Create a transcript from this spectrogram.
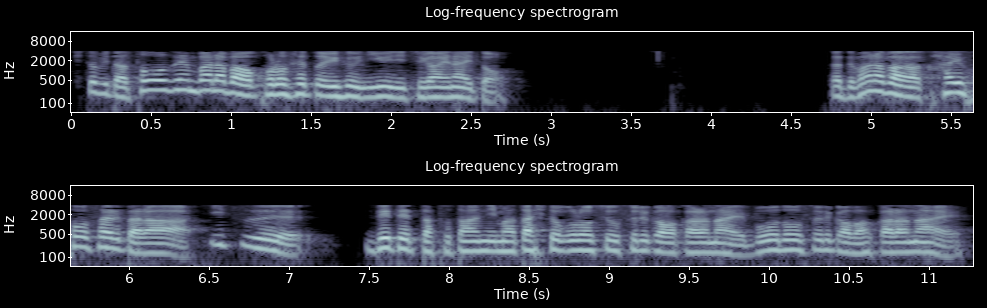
人々は当然バラバを殺せというふうに言うに違いないと。だってバラバが解放されたら、いつ出てった途端にまた人殺しをするかわからない。暴動するかわからない。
